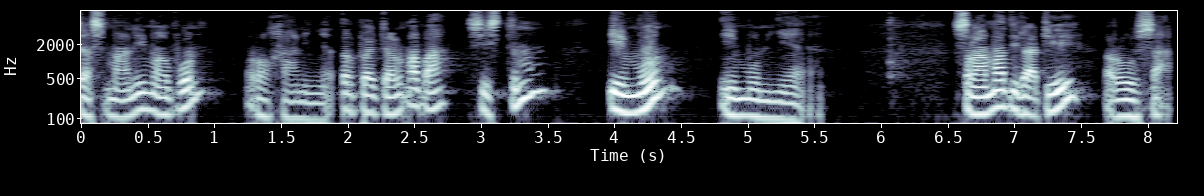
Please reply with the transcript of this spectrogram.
Jasmani maupun rohaninya. Terbaik dalam apa? Sistem imun imunnya. Selama tidak dirusak.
